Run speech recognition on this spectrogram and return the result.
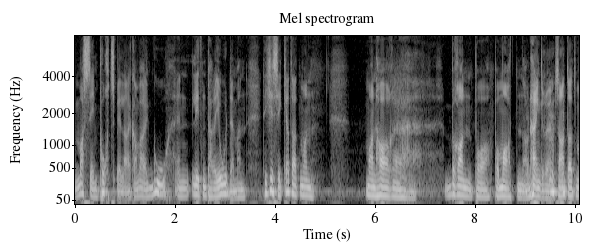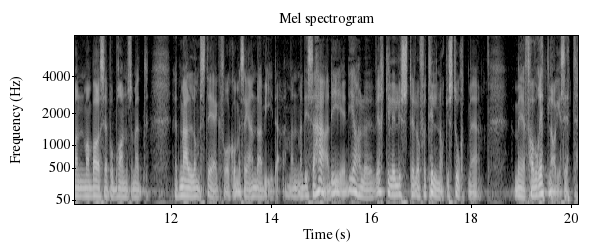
masse importspillere kan være god en liten periode, men det er ikke sikkert at man man har eh, Brann på, på, maten av den grunn. Sant? At man, man, bare ser på Brann som et, et, mellomsteg for å komme seg enda videre. Men, men disse her de, de, har virkelig lyst til å få til noe stort med, med favorittlaget sitt.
